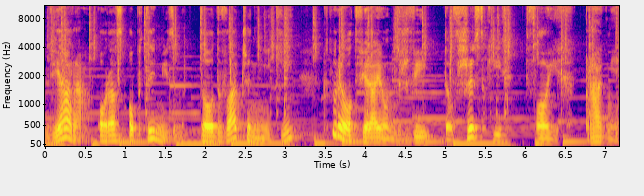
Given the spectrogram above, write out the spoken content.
Wiara oraz optymizm to dwa czynniki, które otwierają drzwi do wszystkich Twoich pragnień.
